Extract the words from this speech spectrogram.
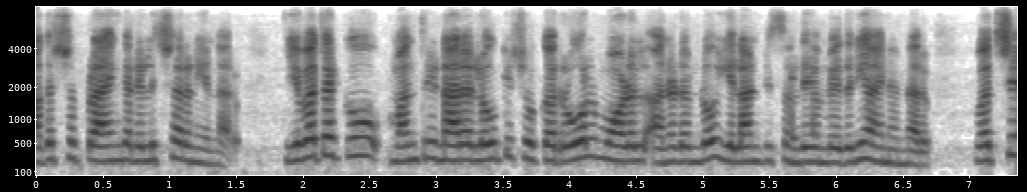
ఆదర్శప్రాయంగా నిలిచారని అన్నారు. యువతకు మంత్రి నారా లోకేష్ ఒక రోల్ మోడల్ అనడంలో ఎలాంటి సందేహం లేదని ఆయన అన్నారు. వచ్చే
